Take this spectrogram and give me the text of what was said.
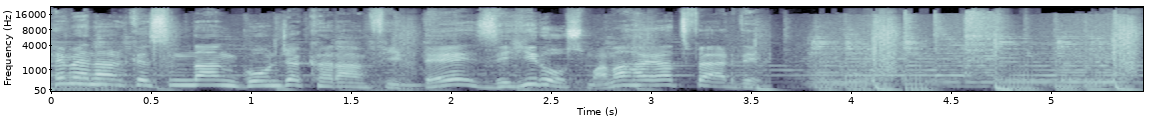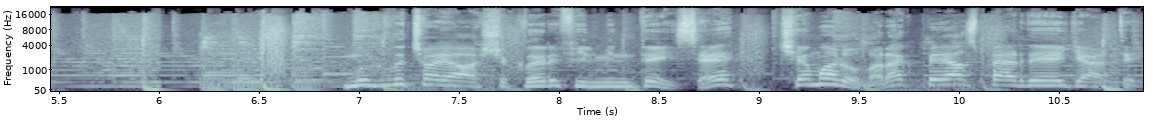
Hemen arkasından Gonca Karanfil'de Zehir Osman'a hayat verdi. Mıhlı Çay Aşıkları filminde ise Kemal olarak beyaz perdeye geldi.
